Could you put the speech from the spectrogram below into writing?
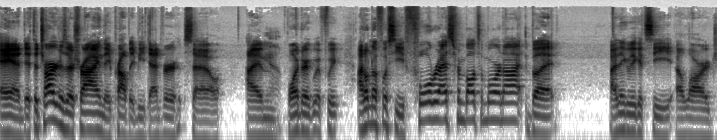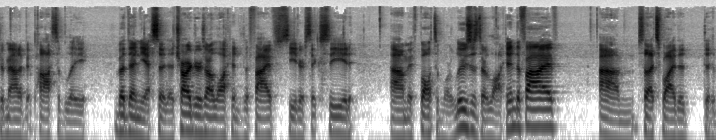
And if the Chargers are trying, they probably beat Denver. So I'm Yeah. wondering if we. I don't know if we'll see full rest from Baltimore or not, but I think we could see a large amount of it possibly. But then, yes, so the Chargers are locked into the five seed or six seed. Um, if Baltimore loses, they're locked into five. Um, so that's why the, the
